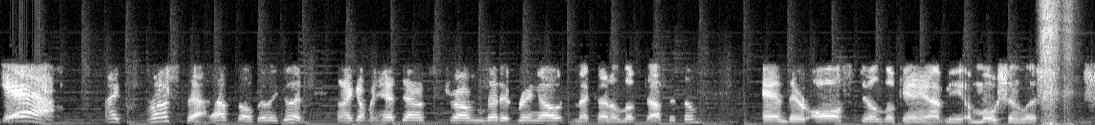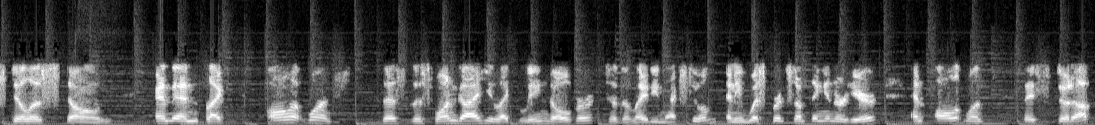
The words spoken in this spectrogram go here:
yeah, I crushed that. That felt really good. And I got my head down, strum, let it ring out, and I kind of looked up at them, and they're all still looking at me, emotionless, still as stone. And then, like, all at once, this this one guy, he like leaned over to the lady next to him, and he whispered something in her ear, and all at once, they stood up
